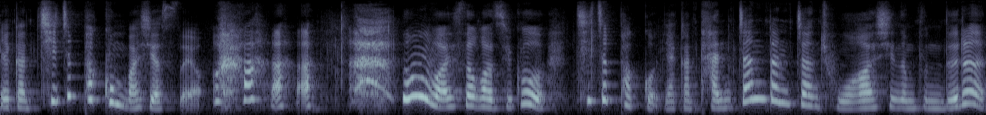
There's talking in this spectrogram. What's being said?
약간 치즈 팝콘 맛이었어요. 너무 맛있어가지고 치즈 팝콘 약간 단짠단짠 좋아하시는 분들은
